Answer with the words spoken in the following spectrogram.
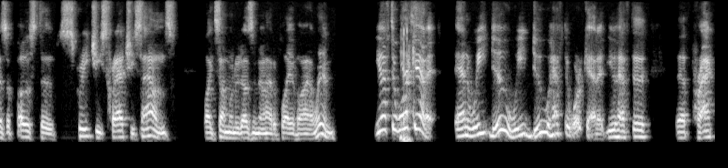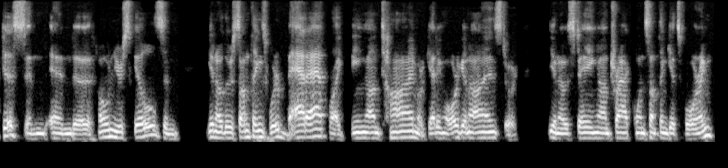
as opposed to screechy, scratchy sounds like someone who doesn't know how to play a violin, you have to work yes. at it. And we do. We do have to work at it. You have to uh, practice and and uh, hone your skills. And you know, there's some things we're bad at, like being on time or getting organized or you know staying on track when something gets boring.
